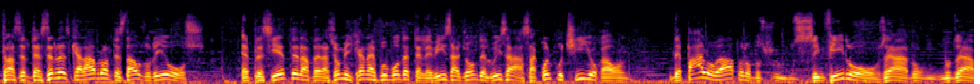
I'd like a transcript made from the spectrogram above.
Tras el tercer descalabro ante Estados Unidos, el presidente de la Federación Mexicana de Fútbol de Televisa, John de Luisa, sacó el cuchillo, cabrón. De palo, ¿verdad? Pero pues sin filo, o sea, o sea,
